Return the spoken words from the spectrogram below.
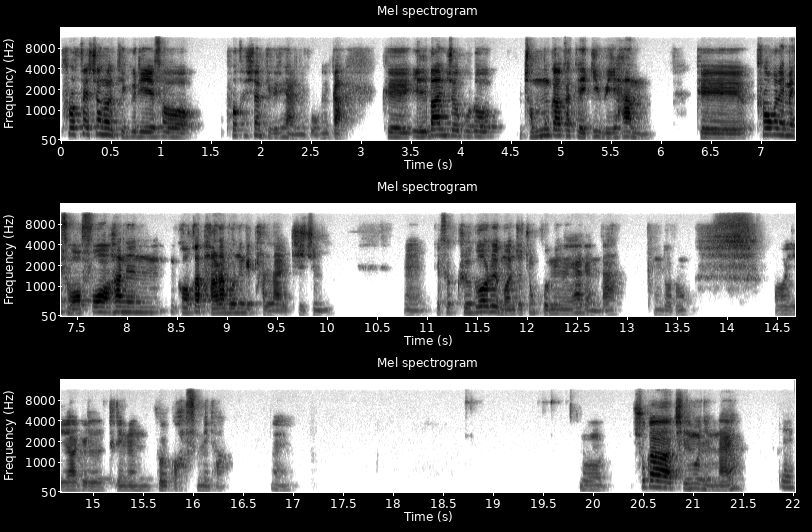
professional degree에서 professional degree는 아니고 그러니까 그 일반적으로 전문가가 되기 위한 그 프로그램에서 오퍼하는 거가 바라보는 게 달라요 기준이. 예, 그래서 그거를 먼저 좀 고민을 해야 된다 정도로 어, 이야기를 드리면 좋을 것 같습니다. 네. 뭐 추가 질문 있나요? 네.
